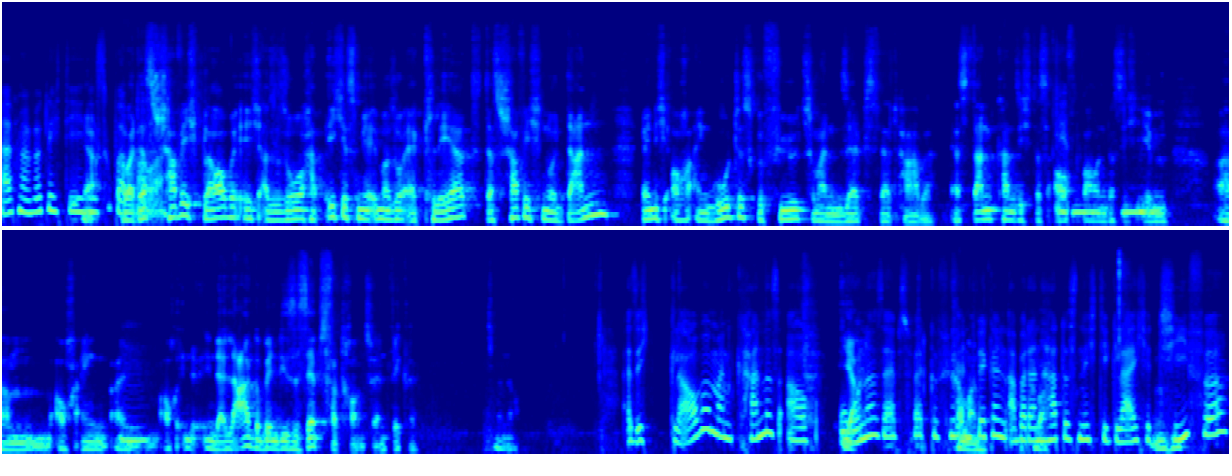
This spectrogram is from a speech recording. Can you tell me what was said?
da hat man wirklich die, ja, die Superpower. Aber das schaffe ich, glaube ich, also so habe ich es mir immer so erklärt, das schaffe ich nur dann, wenn ich auch ein gutes Gefühl zu meinem Selbstwert habe. Erst dann kann sich das aufbauen, dass ich mhm. eben ähm, auch, ein, ein mhm. auch in, in der Lage bin, dieses Selbstvertrauen zu entwickeln. Genau. Also ich glaube, man kann es auch ohne ja, Selbstwertgefühl entwickeln, aber dann aber, hat es nicht die gleiche mhm. Tiefe.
